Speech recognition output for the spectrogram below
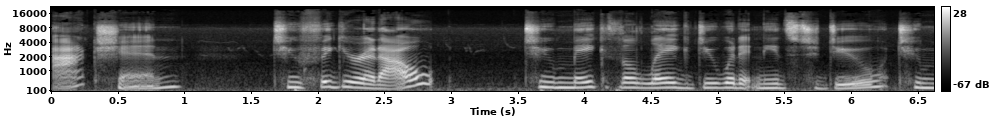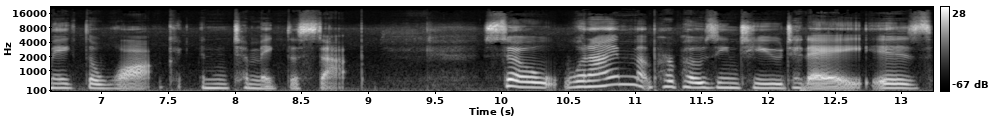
action to figure it out, to make the leg do what it needs to do, to make the walk and to make the step. So, what I'm proposing to you today is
